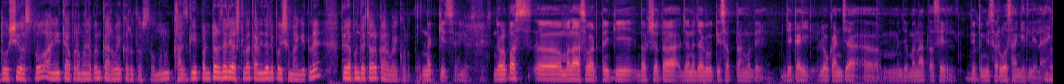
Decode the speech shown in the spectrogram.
दोषी असतो आणि त्याप्रमाणे आपण कारवाई करत असतो. म्हणून खाजगी पंटर जरी असला त्याने जरी पैसे मागितले तरी आपण त्याच्यावर कारवाई करतो. नक्कीच. जवळपास मला असं वाटतं की दक्षता जनजागृती सप्ताहामध्ये जे काही लोकांच्या म्हणजे मनात असेल ते तुम्ही सर्व सांगितलेलं आहे.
